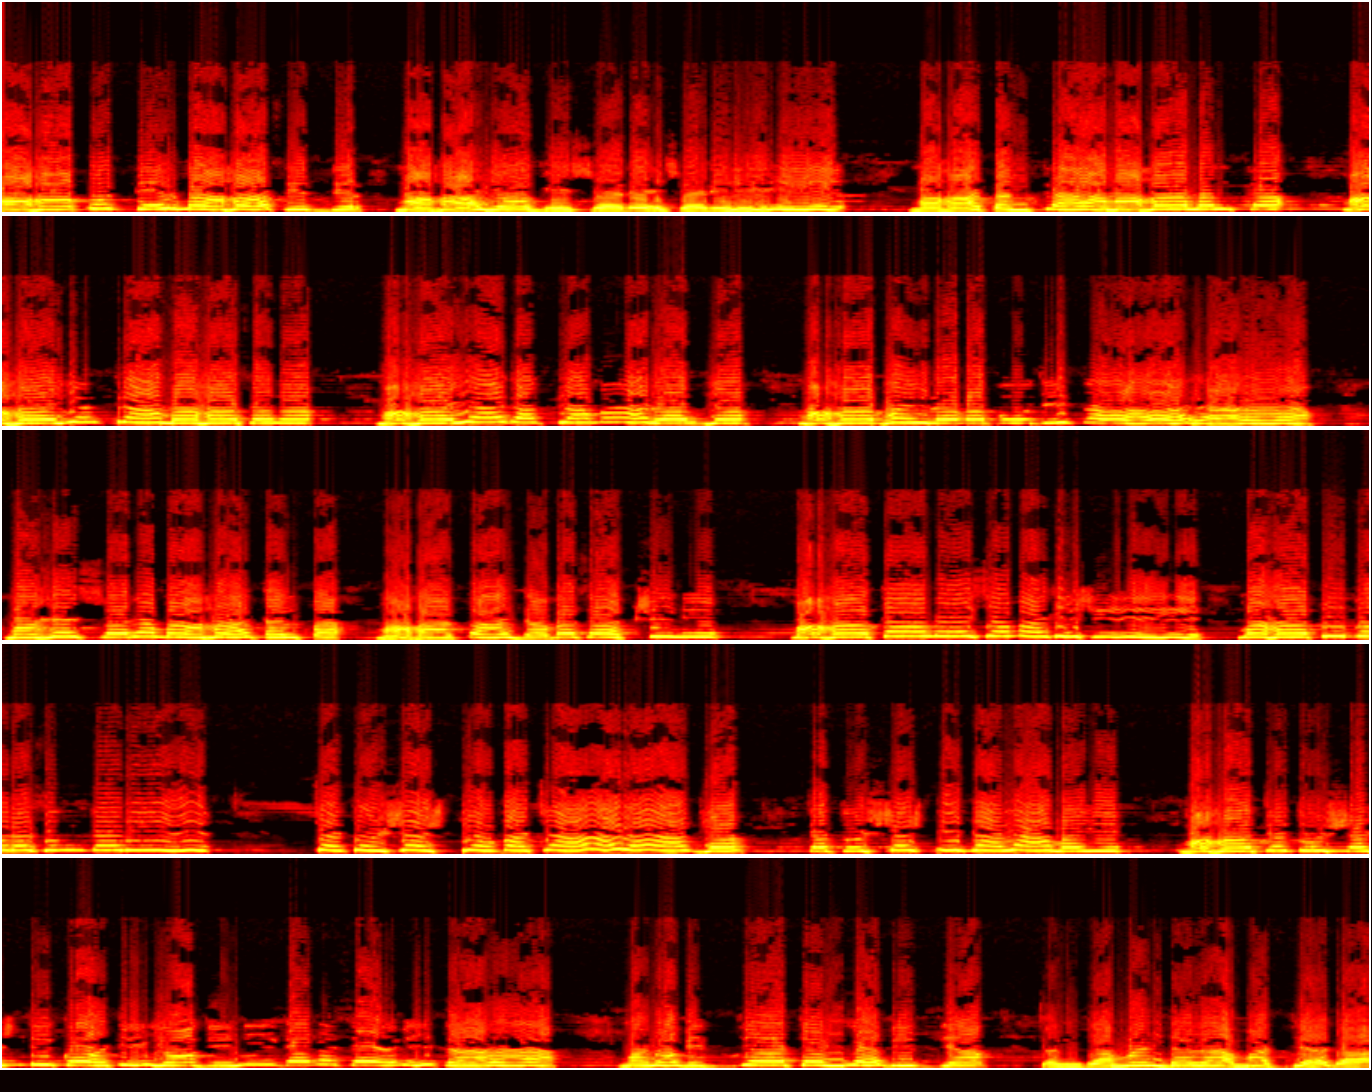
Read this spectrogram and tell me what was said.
महाबुद्धिर्महासिद्धिर्महायोगीश्वरेश्वरी महातन्त्रा महामन्त्र महायन्त्र महासन महायागक्रमाराध्य महाभैरव पूजिता महेश्वर महाकल्प महाताण्डव साक्षिणि महाकामेश महिषी महात्रिपुर सुन्दरी चतुष्षष्ट्युपचाराध्य चतुष्षष्टि कलामयि महाचतुष्षष्टि कोटि योगिनी गणसेविता मनोविद्या चन्द्रविद्या चन्द्रमण्डल मध्यगा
